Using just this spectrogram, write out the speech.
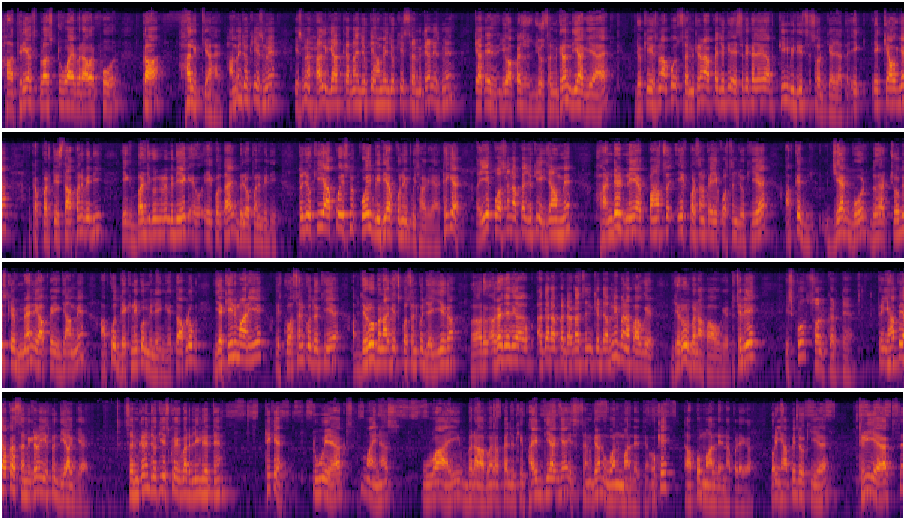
हाँ three x plus two y बराबर फोर का हल क्या है? हमें जो कि इसमें इसमें हल ज्ञात करना है, जो कि हमें जो कि समीकरण इसमें क्या, जो आपका जो समीकरण दिया गया है जो कि इसमें आपको समीकरण आपका जो कि ऐसे देखा जाएगा आप तीन विधि से सॉल्व किया जाता है। एक एक क्या हो गया? आपका प्रतिस्थापन विधि, एक बर्ज गुणन विधि, एक एक होता है विलोपन विधि। तो जो कि आपको इसमें कोई विधि आपको नहीं पूछा गया, ठीक है? ये क्वेश्चन आपका जो कि एग्ज़ाम में हंड्रेड नहीं पाँच सौ एक परसेंट का ये क्वेश्चन जो कि है, आपके जैक बोर्ड 2024 के मैन आपके एग्ज़ाम में आपको देखने को मिलेंगे। तो आप लोग यकीन मानिए, इस क्वेश्चन को देखिए, आप ज़रूर बना के इस क्वेश्चन को जाइएगा। और अगर यदि अगर आपका डाटा चेंज करके आप नहीं बना पाओगे, ज़रूर बना पाओगे। तो चलिए इसको सॉल्व करते हैं। तो यहाँ पर आपका समीकरण इसमें दिया गया है। समीकरण जो कि इसको एक बार लिख लेते हैं। ठीक है? टू एक्स माइनस वाई बराबर आपका जो कि फाइव दिया गया, इस समीकरण वन मान लेते हैं, ओके? तो आपको मान लेना पड़ेगा। और यहाँ पे जो कि है, थ्री एक्स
